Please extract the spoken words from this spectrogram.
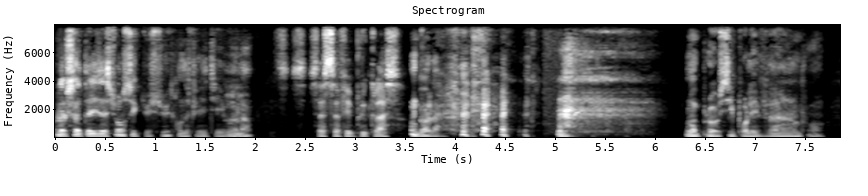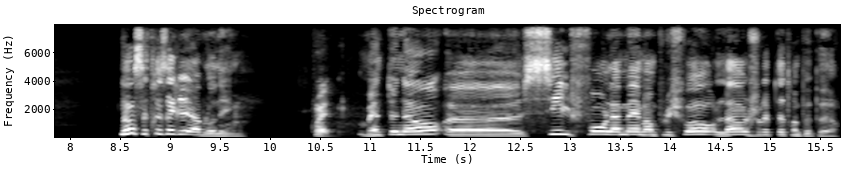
La chaptalisation, c'est que du sucre, en définitive, voilà. ça, ça fait plus classe. Voilà. On emploie aussi pour les vins. pour- Non, c'est très agréable au nez. Ouais. Maintenant, euh, s'ils font la même en plus fort, là, j'aurais peut-être un peu peur.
